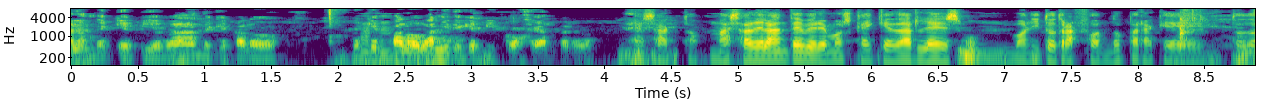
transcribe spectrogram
bien de qué pie van, de qué palo, de qué palo van y de qué pie cojean, perdón. Exacto. Más adelante veremos que hay que darles un bonito trasfondo para que todo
